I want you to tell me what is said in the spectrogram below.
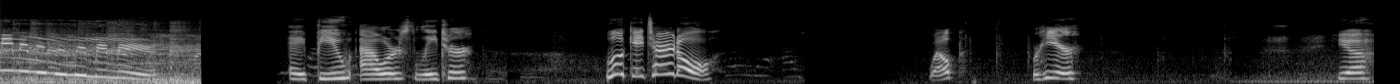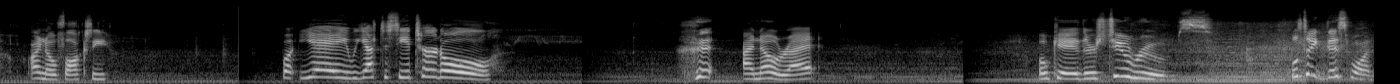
Me, me, me, me, me, me, me. A few hours later. Look, a turtle! Welp, we're here. Yeah, I know, Foxy. But yay, we got to see a turtle! I know, right? Okay, there's two rooms. We'll take this one.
